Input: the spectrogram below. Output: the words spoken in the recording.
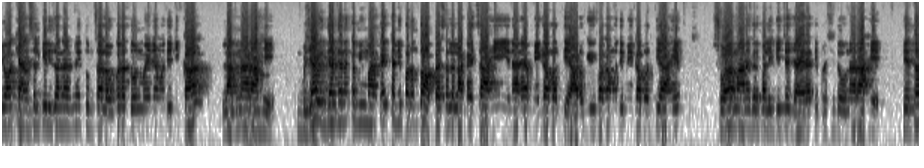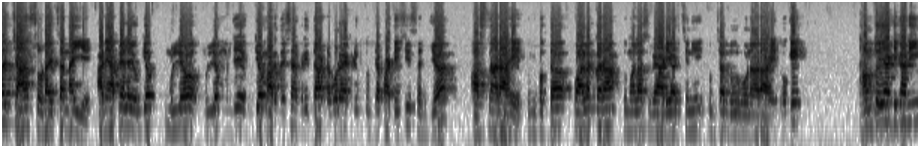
किंवा कॅन्सल केली जाणार नाही. तुमचा लवकरच दोन महिन्यामध्ये निकाल लागणार आहे. ज्या विद्यार्थ्यांना कमी मार्क आहेत त्यांनी परंतु अभ्यासाला लागायचं आहे. येणाऱ्या मेगा भरती आरोग्य विभागामध्ये मेगा भरती आहे. सोळा महानगरपालिकेच्या जाहिराती प्रसिद्ध होणार आहे. तिथं चान्स सोडायचा नाहीये. आणि आपल्याला योग्य मूल्य मूल्य म्हणजे योग्य मार्गदर्शनाकरिता डबल अकॅडमी तुमच्या पाठीशी सज्ज असणार आहे. तुम्ही फक्त पालन करा. तुम्हाला सगळ्या अडीअडचणी तुमच्या दूर होणार आहेत. ओके थांबतो या ठिकाणी.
